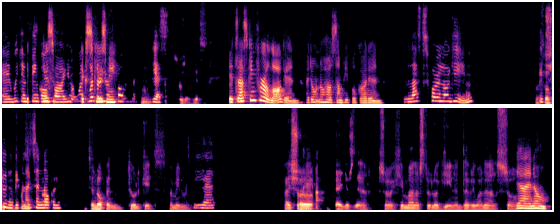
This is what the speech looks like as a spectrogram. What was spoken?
and we can think of uh, you know what, what are excuse your me. thoughts? Mm. Yes, Susan, yes. It's asking for a login. I don't know how some people got in. asks for a login. I It thought shouldn't because I- it's an open. It's an open toolkit. I mean, Yeah, I saw Okay. there, so he managed to log in and everyone else. So Yeah, I know.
